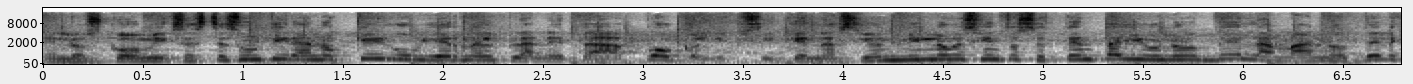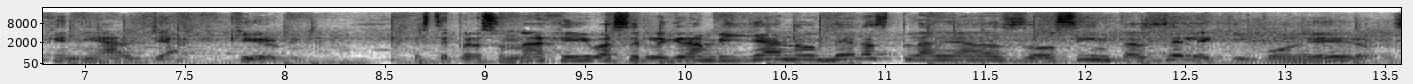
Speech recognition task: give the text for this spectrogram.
En los cómics, este es un tirano que gobierna el planeta Apocalypse y que nació en 1971 de la mano del genial Jack Kirby. Este personaje iba a ser el gran villano de las planeadas dos cintas del equipo de héroes,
